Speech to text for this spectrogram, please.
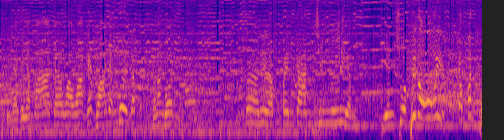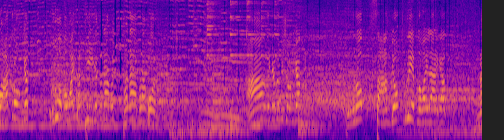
วัชชัยขยับมาเจอว่าวางแข้งขวาอย่างมืดครับพลังบนอ่านี่นะครับเป็นการชิงเหลี่ยมเพียงชั่วพริบโอ้ยกำปั้นขวาตรงครับรวบเอาไว้ทันทีครับธนาธนาพลังพลอื้อหือเอาเลยครับท่านผู้ชมครับ ครบ 3 ยกเรียบร้อยแล้วครับ ใน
